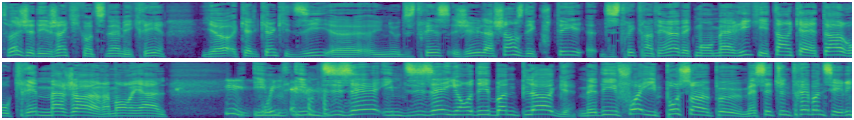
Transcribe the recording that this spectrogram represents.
Tu vois, j'ai des gens qui continuent à m'écrire. Il y a quelqu'un qui dit, euh, une auditrice, j'ai eu la chance d'écouter euh, District 31 avec mon mari qui est enquêteur au crime majeur à Montréal. Il, me disait, il me disait, ils ont des bonnes plugs, mais des fois ils poussent un peu. Mais c'est une très bonne série.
